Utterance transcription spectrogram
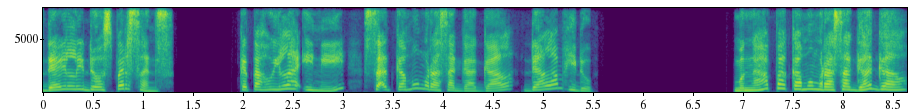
Daily Dose Persons. Ketahuilah ini saat kamu merasa gagal dalam hidup. Mengapa kamu merasa gagal?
